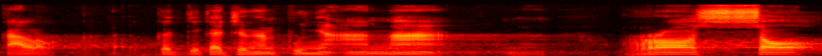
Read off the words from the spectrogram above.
kalau ketika jangan punya anak rosok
